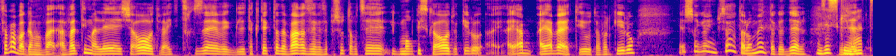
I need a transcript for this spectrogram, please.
סבבה, גם עבד, עבדתי מלא שעות, והייתי צריך זה, ולתקתק את הדבר הזה, וזה פשוט, אתה רוצה לגמור פסקאות, וכאילו, היה, היה בעייתיות, אבל כאילו, יש רגעים, בסדר, אתה לומד, אתה גדל. איזה סגירת,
